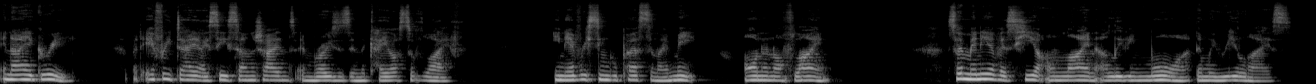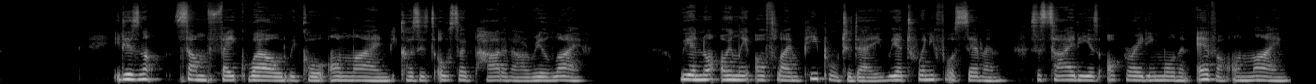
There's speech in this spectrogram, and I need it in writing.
and I agree. But every day I see sunshines and roses in the chaos of life, in every single person I meet, on and offline. So many of us here online are living more than we realize. It is not some fake world we call online because it's also part of our real life. We are not only offline people today, we are 24 7. Society is operating more than ever online,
